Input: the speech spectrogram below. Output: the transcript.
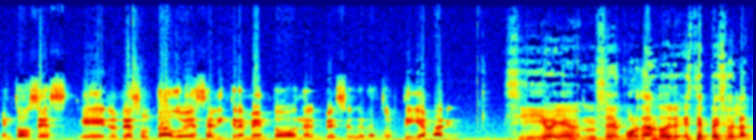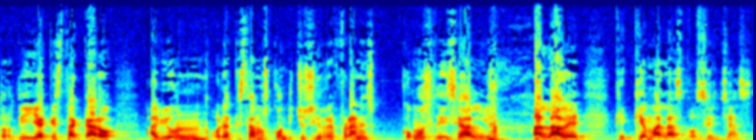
entonces el resultado es el incremento en el precio de la tortilla, Mario. Sí, oye, me estoy acordando de este precio de la tortilla que está caro. Había un, ahora que estamos con dichos y refranes, ¿cómo se dice al, al ave que quema las cosechas?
